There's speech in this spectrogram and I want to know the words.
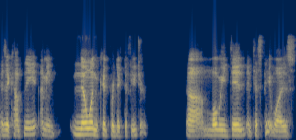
as a company, I mean, no one could predict the future. Um, what we did anticipate was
